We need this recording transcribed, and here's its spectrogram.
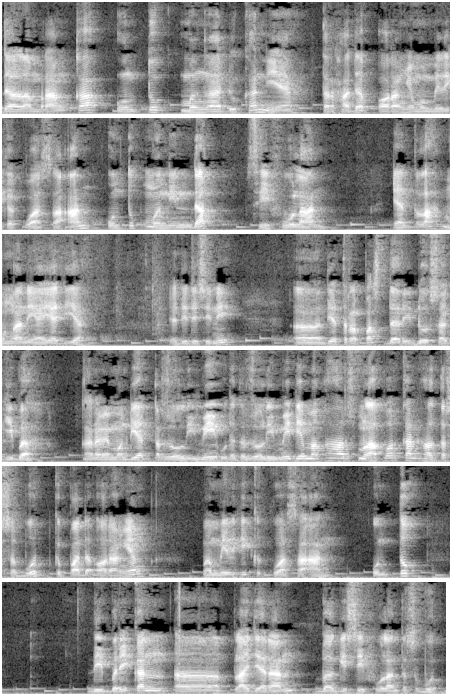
dalam rangka untuk mengadukannya terhadap orang yang memiliki kekuasaan untuk menindak si Fulan yang telah menganiaya dia. Jadi di sini uh, dia terlepas dari dosa gibah karena memang dia terzolimi udah terzolimi dia maka harus melaporkan hal tersebut kepada orang yang memiliki kekuasaan untuk diberikan uh, pelajaran bagi si fulan tersebut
